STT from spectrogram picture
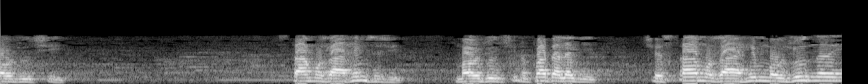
موجود شي ستا مزاحم څه شي موجود شي نو پته لګي چې ستا مزاحم موجود نه دی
